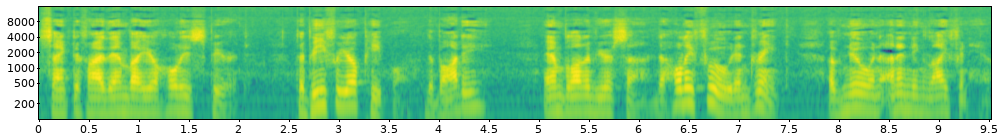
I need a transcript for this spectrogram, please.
Sanctify them by your Holy Spirit, to be for your people the body and blood of your Son, the holy food and drink of new and unending life in him.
